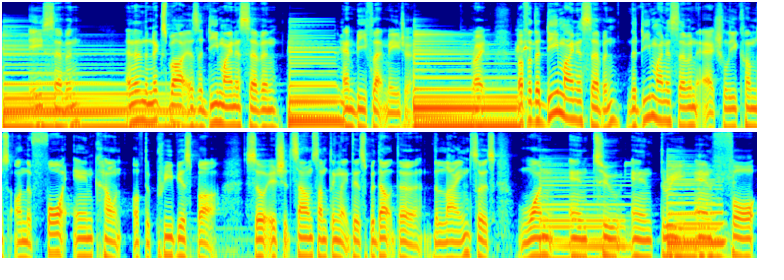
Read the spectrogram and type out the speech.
A7, and then the next bar is a D minor 7 and B flat major right? But for the D minus 7, the D minus 7 actually comes on the 4 end count of the previous bar. So it should sound something like this without the, the line. So it's 1 and 2 and 3 and 4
